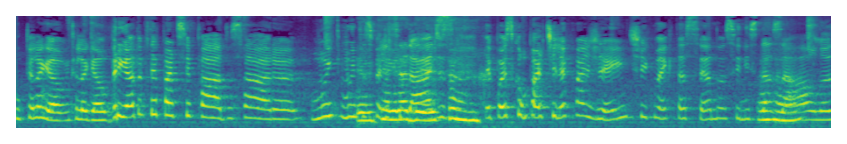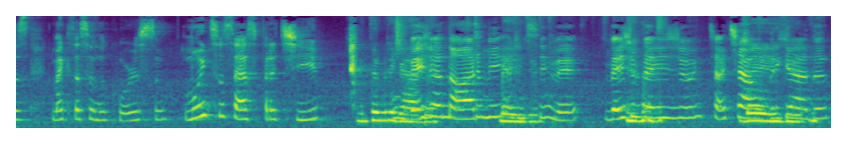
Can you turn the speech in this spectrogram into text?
Muito legal, muito legal. Obrigada por ter participado, Sara. Muito, muitas Eu felicidades. Depois compartilha com a gente como é que tá sendo esse início uhum. das aulas, como é que tá sendo o curso. Muito sucesso para ti. Muito obrigada. Um beijo enorme. Beijo. A gente se vê. Beijo, beijo. tchau, tchau. Beijo. Obrigada.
